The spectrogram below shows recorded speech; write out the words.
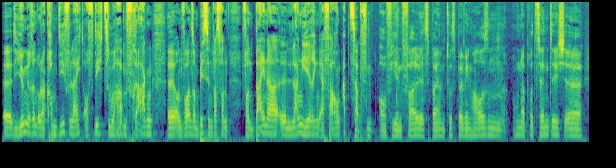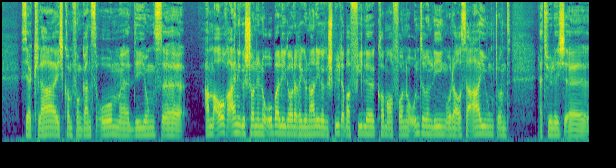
äh, die Jüngeren oder kommen die vielleicht auf dich zu, haben Fragen äh, und wollen so ein bisschen was von, von deiner äh, langjährigen Erfahrung abzapfen? Auf jeden Fall jetzt beim TuS Bövinghausen hundertprozentig. Äh, ist ja klar, ich komme von ganz oben. Äh, die Jungs äh, haben auch einige schon in der Oberliga oder Regionalliga gespielt, aber viele kommen auch von der unteren Ligen oder aus der A-Jugend und natürlich äh,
